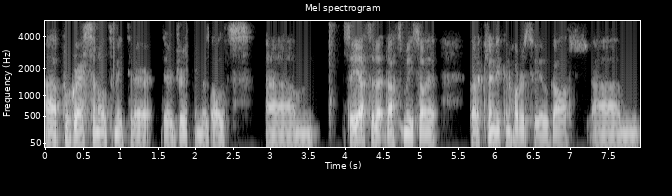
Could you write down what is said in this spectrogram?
uh, progress and ultimately to their, their dream results. Um, so yeah, so that, that's me. So I got a clinic in Huddersfield, got um,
